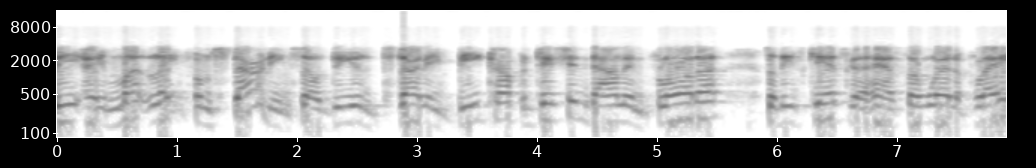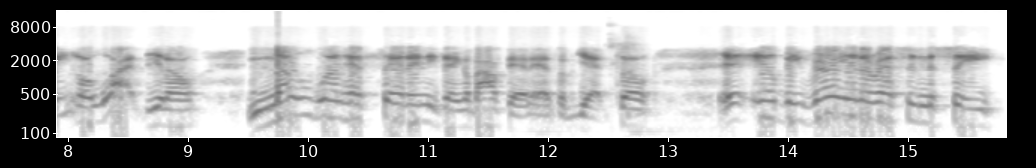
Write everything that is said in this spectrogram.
be a month late from starting. So, do you start a B competition down in Florida so these kids can have somewhere to play, or what? You know no one has said anything about that as of yet. So it, will be very interesting to see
